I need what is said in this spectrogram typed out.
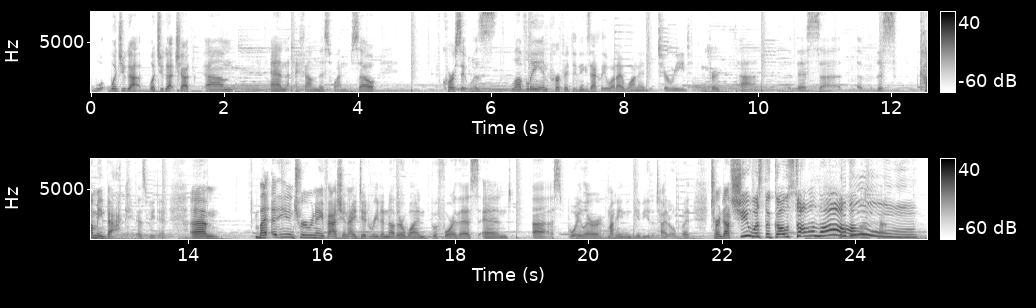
"What you got? What you got, Chuck?" Um, and I found this one. So, of course, it was lovely and perfect and exactly what I wanted to read for uh, this uh, this coming back as we did. Um, but in true Renee fashion, I did read another one before this, and uh, spoiler, I'm not gonna even give you the title, but turned out she was the ghost all along.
